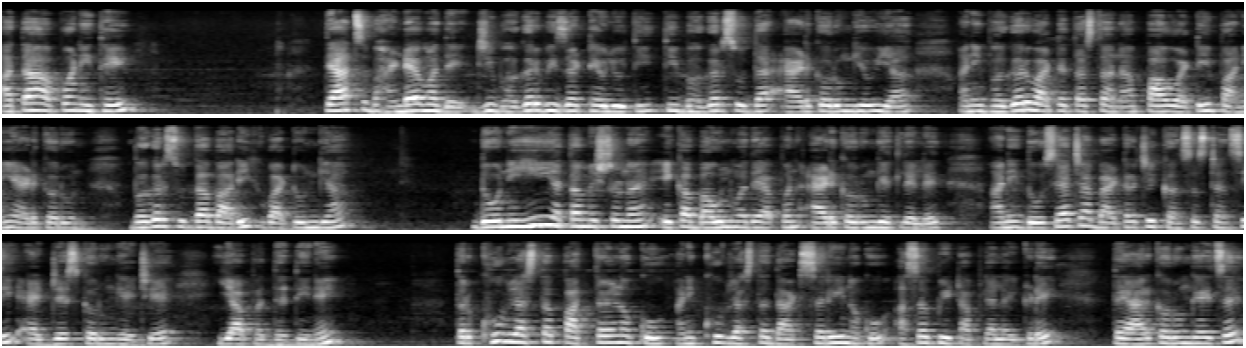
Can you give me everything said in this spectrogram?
आता आपण इथे त्याच भांड्यामध्ये जी भगर भिजत ठेवली होती ती भगरसुद्धा ॲड करून घेऊया आणि भगर वाटत असताना पाव वाटी पाणी ॲड करून भगरसुद्धा बारीक वाटून घ्या. दोन्हीही आता मिश्रण एका बाऊलमध्ये आपण ॲड करून घेतलेले आहेत आणि डोस्याच्या बॅटरची कन्सिस्टन्सी ॲडजस्ट करून घ्यायची आहे या पद्धतीने. तर खूप जास्त पातळ नको आणि खूप जास्त दाटसरही नको असं पीठ आपल्याला इकडे तयार करून घ्यायचं आहे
